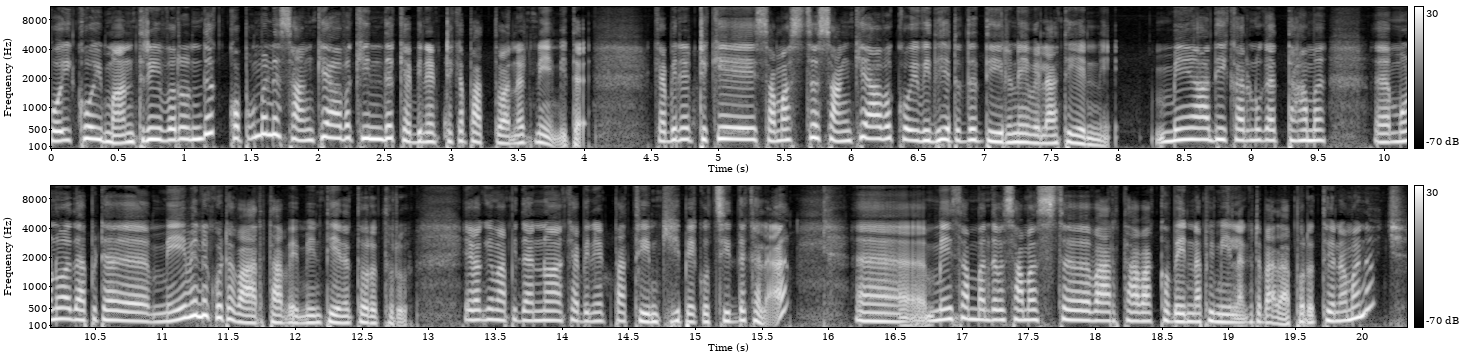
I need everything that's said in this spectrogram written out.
කොයි කොයි මන්ත්‍රීවරුන්ද කොපමණ සංඛ්‍යාවකින්ද කැබිනට් එක පත්වන්නට නියමිත. කැබිනට් එකේ සමස්ත සංඛ්‍යාව කොයි විදිහටද තීරණය වෙලා තියෙන්නේ. මේ ආදී කරුණු ගත්තාම මොනවද අපිට මේ වෙනකොට වාර්තා වෙමින් තියෙන තොරතුරු. ඒ වගේම අපි දන්නවා කැබිනට් පත්වීම් කිහිපයකුත් සිද්ධ කළා. මේ සම්බන්ධව සමස්ත වාර්තාවක් ඔබෙන් අපි මීළඟට බලාපොරොත්තු වෙනවා මනෝජ්.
